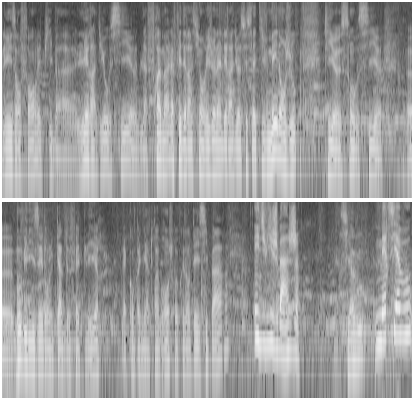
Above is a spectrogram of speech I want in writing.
les enfants et puis bah, les radios aussi, de la FRAMA, la Fédération régionale des radios associatives Ménanjou, qui sont aussi euh, mobilisées dans le cadre de Faites Lire, la compagnie à trois branches représentée ici par. Edwige Bage. Merci à vous. Merci à vous.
